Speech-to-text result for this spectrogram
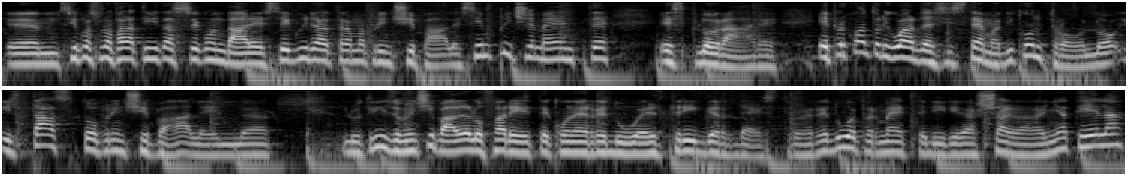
Eh, si possono fare attività secondarie, seguire la trama principale, semplicemente esplorare. E per quanto riguarda il sistema di controllo, il tasto principale, il, l'utilizzo principale lo farete con R2, il trigger destro. R2 permette di rilasciare la ragnatela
